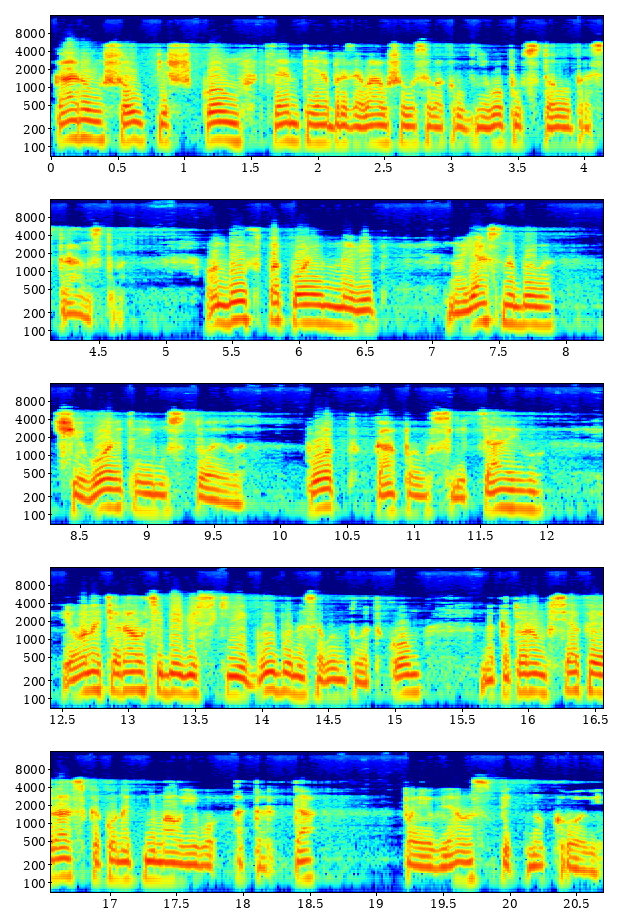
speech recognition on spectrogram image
Карл шел пешком в центре образовавшегося вокруг него пустого пространства. Он был спокоен на вид, но ясно было, чего это ему стоило. Пот капал с лица его, и он отирал себе виски и губы носовым платком, на котором всякий раз, как он отнимал его от рта, появлялось пятно крови.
